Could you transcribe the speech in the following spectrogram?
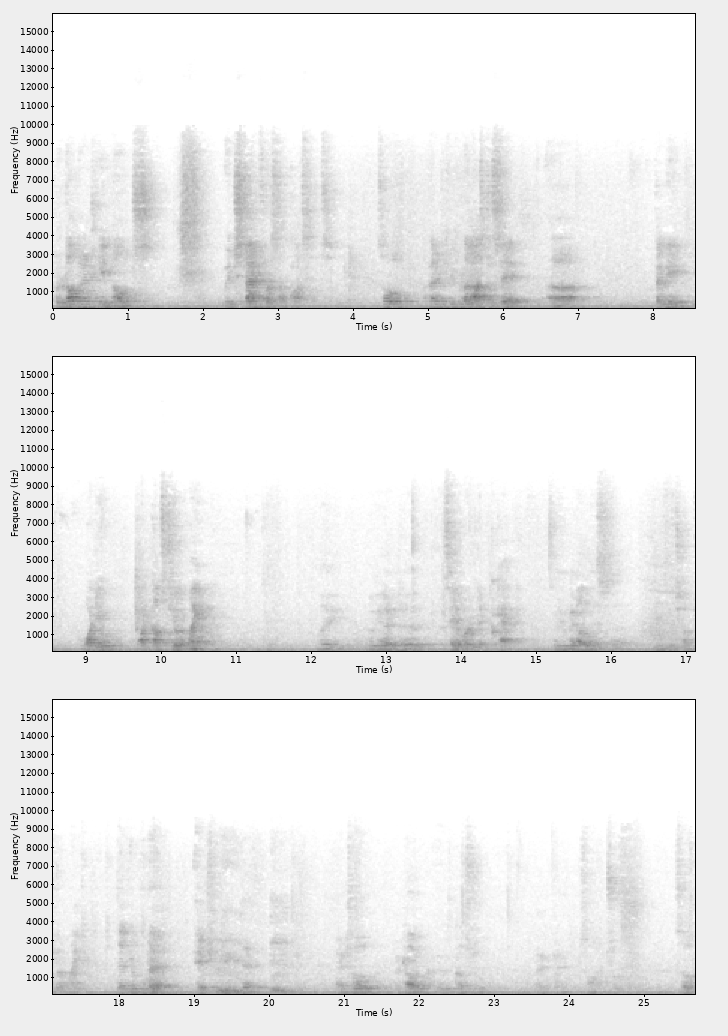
predominantly nouns, which stand for some concepts. So apparently people are asked to say, uh, tell me what you what comes to your mind by looking at uh, say a word like cat. So you get all these uh, things which come to your mind. Then you put a between them. And so all uh, comes to right, and so on and so forth. So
